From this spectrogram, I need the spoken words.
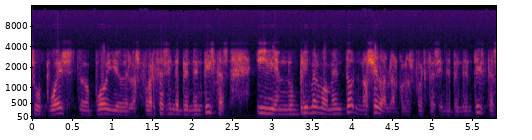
supuesto apoyo de las fuerzas independentistas, y en un primer momento no se va a hablar con las fuerzas independentistas,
